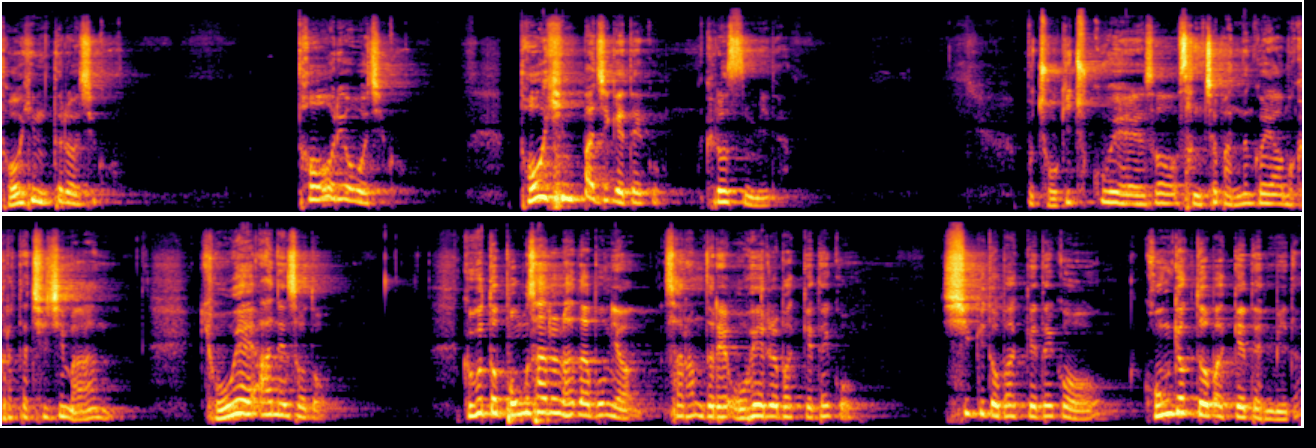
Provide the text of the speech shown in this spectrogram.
더 힘들어지고, 더 어려워지고, 더 힘 빠지게 되고, 그렇습니다. 뭐 조기 축구회에서 상처받는 거야, 뭐 그렇다 치지만, 교회 안에서도 그것도 봉사를 하다 보면 사람들의 오해를 받게 되고 시기도 받게 되고 공격도 받게 됩니다.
